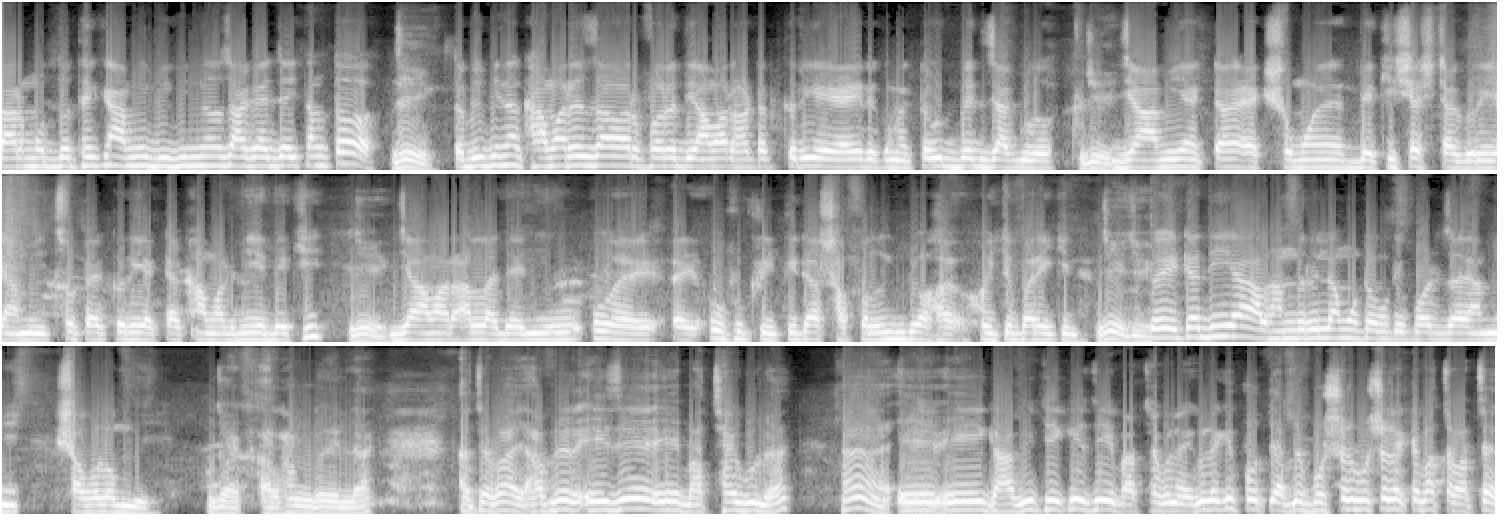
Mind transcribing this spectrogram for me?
তার মধ্য থেকে আমি বিভিন্ন জায়গায় যাইতাম তো। তো বিভিন্ন খামারে যাওয়ার পরে দিয়ে আমার হঠাৎ করে এরকম একটা উদ্বেগ জাগলো যে আমি একটা এক সময় দেখি চেষ্টা করি আমি ছোট করে একটা খামার দিয়ে দেখি যে আমার আল্লাহ দেয়নি উপকৃতিটা সফল হইতে পারে কিনা। তো এটা দিয়ে আলহামদুলিল্লাহ মোটামুটি পর্যায়ে আমি স্বাবলম্বী। যাক আলহামদুলিল্লাহ। আচ্ছা ভাই আপনার এই যে বাচ্চাগুলা হ্যাঁ এই- এই গাভী থেকে যে বাচ্চাগুলো এগুলো কি প্রতি আপনি বছর বছর একটা বাচ্চা পাচ্ছেন?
